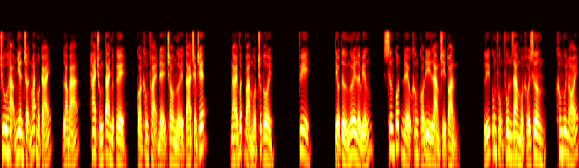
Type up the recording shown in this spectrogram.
Chu hạo nhiên trợn mắt một cái lao bá, hai chúng ta nhược kê, còn không phải để cho người ta chém chết. Ngài vất vả một chút thôi. Phi, tiểu tử ngươi lười biếng xương cốt đều không có đi làm chỉ toàn. Lý cung phụng phun ra một khối xương, không vui nói,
